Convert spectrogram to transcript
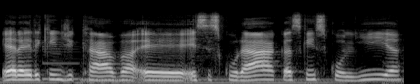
era ele que indicava é, esses curacas, quem escolhia.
